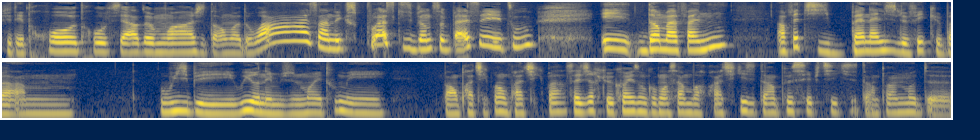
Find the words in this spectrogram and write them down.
J'étais trop, trop fière de moi. J'étais en mode, waouh, c'est un exploit ce qui vient de se passer et tout. Et dans ma famille, en fait, ils banalisent le fait que, bah, hum, oui, ben, oui, on est musulmans et tout, mais bah, on pratique pas, on pratique pas. C'est-à-dire que quand ils ont commencé à me voir pratiquer, ils étaient un peu sceptiques. Ils étaient un peu en mode. Euh,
